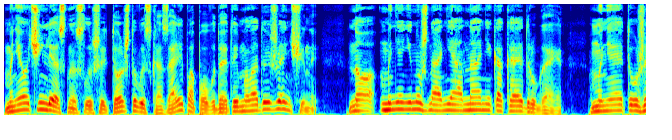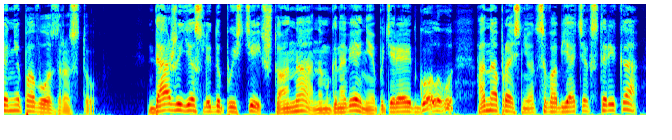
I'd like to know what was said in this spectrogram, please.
мне очень лестно слышать то, что вы сказали по поводу этой молодой женщины. Но мне не нужна ни она, ни какая другая. Мне это уже не по возрасту. Даже если допустить, что она на мгновение потеряет голову, она проснется в объятиях старика —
